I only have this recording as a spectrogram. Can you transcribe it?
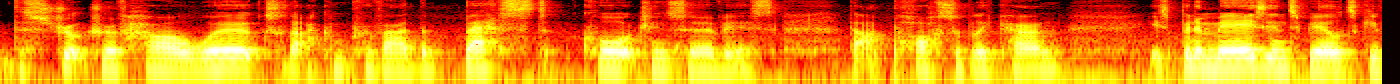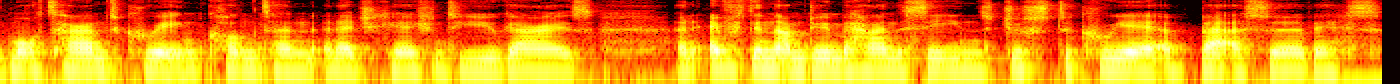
the structure of how I work so that I can provide the best coaching service that I possibly can. It's been amazing to be able to give more time to creating content and education to you guys and everything that I'm doing behind the scenes just to create a better service.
